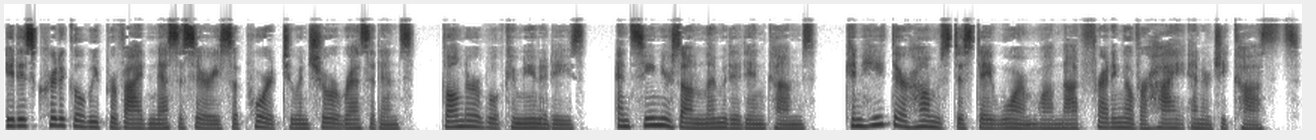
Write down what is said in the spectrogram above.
it is critical we provide necessary support to ensure residents, vulnerable communities, and seniors on limited incomes can heat their homes to stay warm while not fretting over high energy costs.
